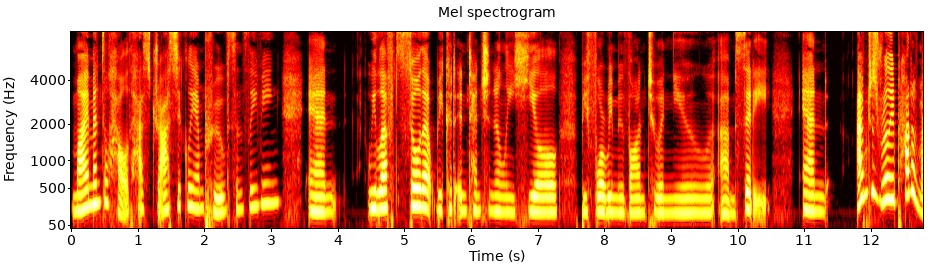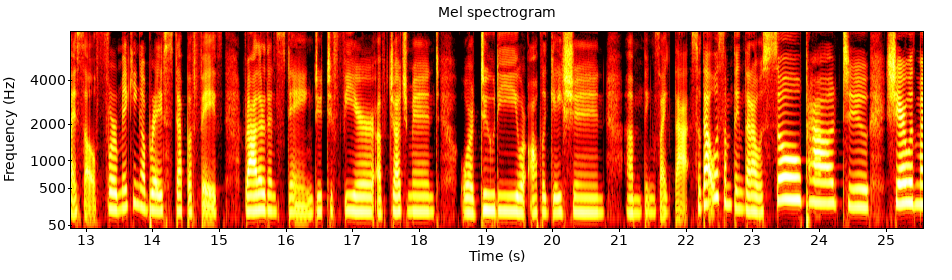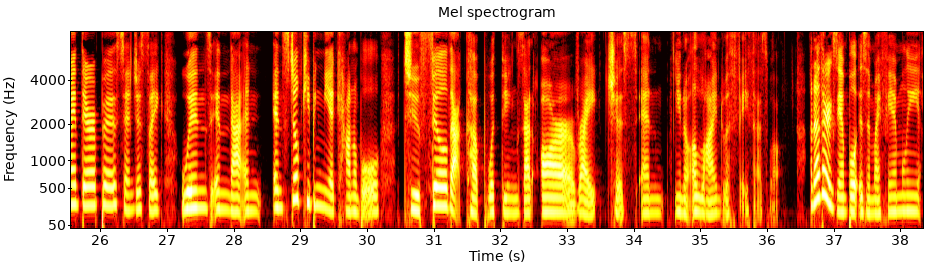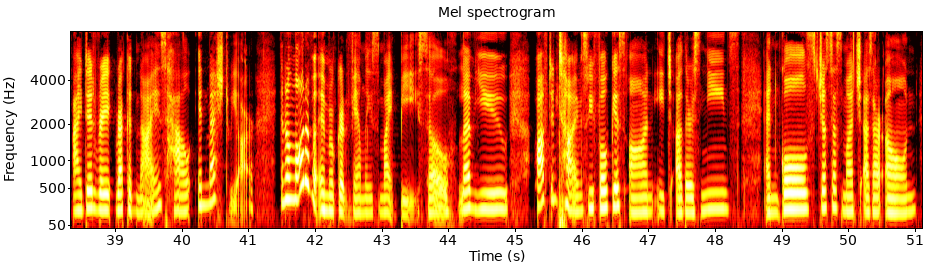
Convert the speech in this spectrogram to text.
My mental health has drastically improved since leaving, and we left so that we could intentionally heal before we move on to a new um, city. And I'm just really proud of myself for making a brave step of faith rather than staying due to fear of judgment or duty or obligation, um, things like that. So that was something that I was so proud to share with my therapist and just like wins in that and, and still keeping me accountable to fill that cup with things that are righteous and, you know, aligned with faith as well. Another example is in my family. I did re- recognize how enmeshed we are. And a lot of immigrant families might be. So, love you. Oftentimes, we focus on each other's needs and goals just as much as our own.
